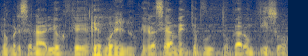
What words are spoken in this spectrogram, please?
los mercenarios que Qué bueno. desgraciadamente tocaron piso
